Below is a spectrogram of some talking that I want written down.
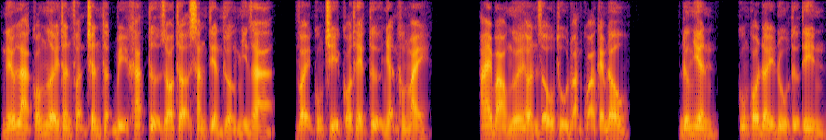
Nếu là có người thân phận chân thật bị khác tự do thợ săn tiền thưởng nhìn ra, vậy cũng chỉ có thể tự nhận không may. Ai bảo ngươi ẩn giấu thủ đoạn quá kém đâu? Đương nhiên, cũng có đầy đủ tự tin,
